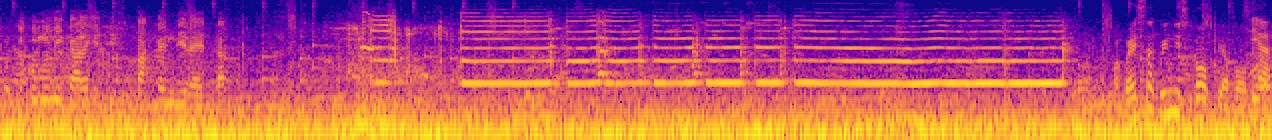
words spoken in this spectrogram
Questo comunicare che si spacca in diretta. ma questa quindi scoppia Bob? Sì, eh.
